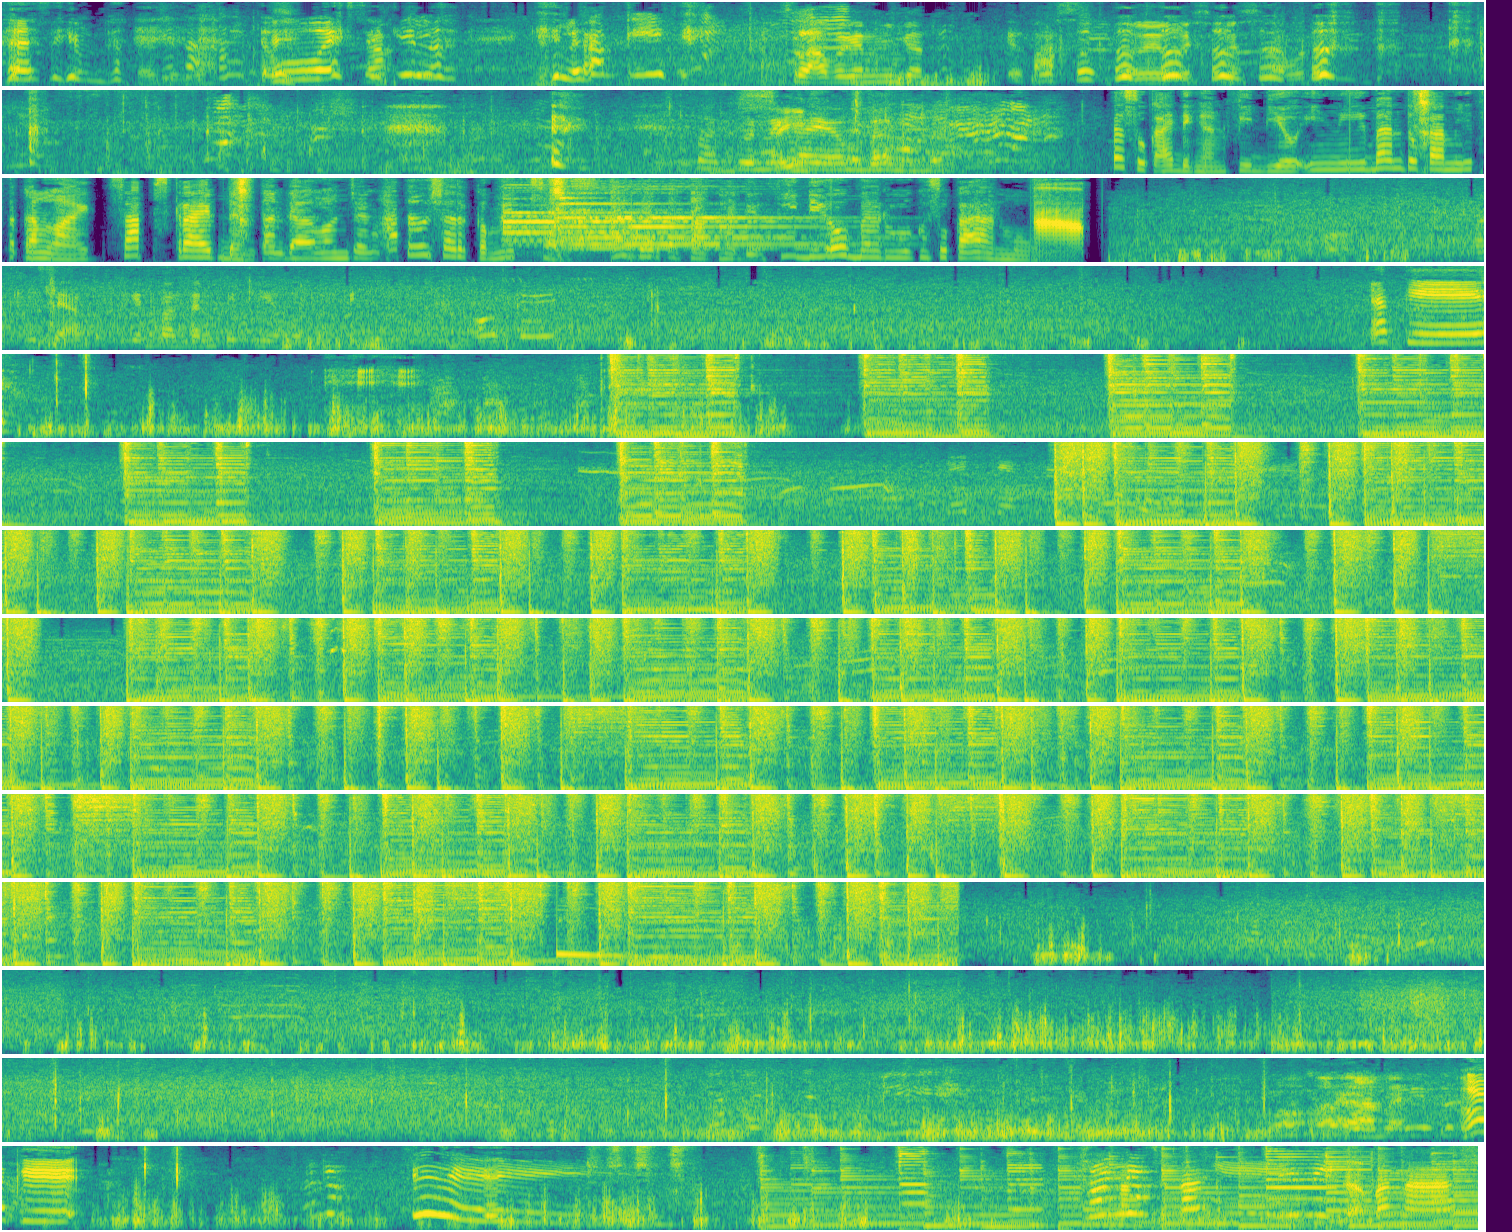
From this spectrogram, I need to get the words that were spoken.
Simba. Wes iki lho. Iki lho. Selawe kan minggat. Lagune suka dengan video ini bantu kami tekan like, subscribe, dan tanda lonceng atau share ke medsos agar tetap hadir video baru kesukaanmu. Aku bikin konten video Oke. Oke. Oke. Yeay. Panas sekali. Tidak panas.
